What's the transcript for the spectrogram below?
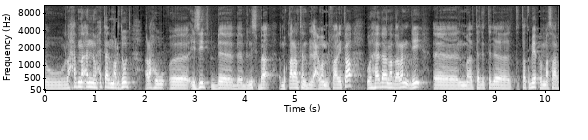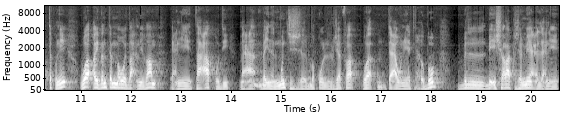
ولاحظنا أنه حتى المردود راهو يزيد بالنسبة مقارنة بالأعوام الفارطة. وهذا نظرا ل تطبيق المسار التقني وأيضا تم وضع نظام يعني تعاقدي مع بين المنتج البقول الجافه وتعاونية الحبوب بإشراك جميع يعني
